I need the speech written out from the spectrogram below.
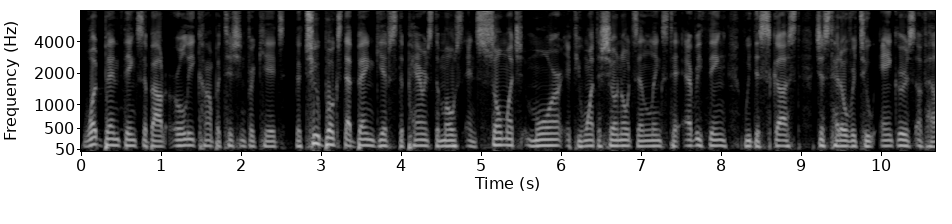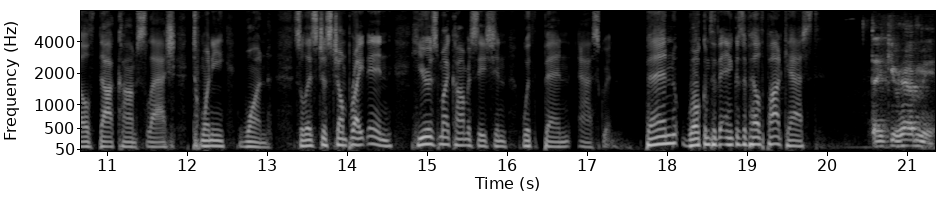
what Ben thinks about early competition for kids, the two books that Ben gifts the parents the most, and so much more. If you want the show notes and links to everything we discussed, just head over to Anchors anchorsofhealth.com slash 21. So let's just jump right in. Here's my conversation with Ben Askren. Ben, welcome to the Anchors of Health podcast. Thank you for having me.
